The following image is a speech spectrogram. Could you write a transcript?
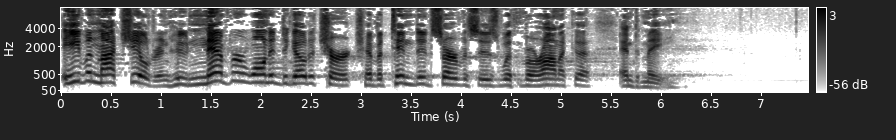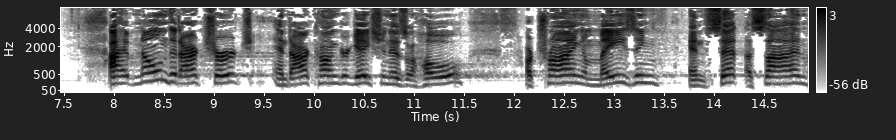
Even my children who never wanted to go to church have attended services with Veronica and me. I have known that our church and our congregation as a whole are trying amazing and set aside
